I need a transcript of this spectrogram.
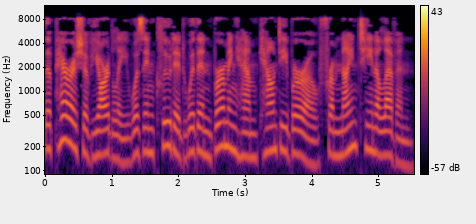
The parish of Yardley was included within Birmingham County Borough from 1911.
